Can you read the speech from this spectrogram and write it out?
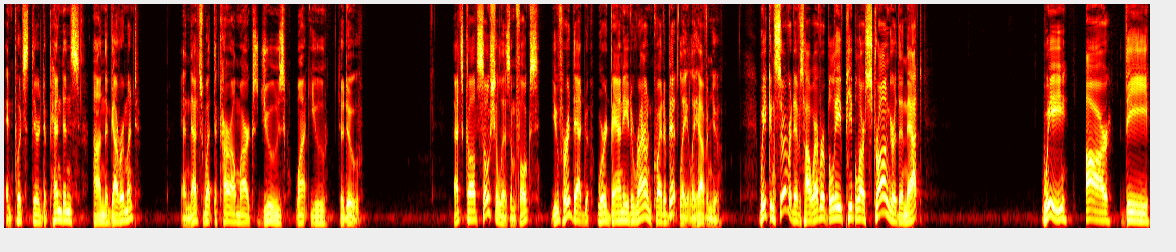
and puts their dependence on the government. And that's what the Karl Marx Jews want you to do. That's called socialism, folks. You've heard that word bandied around quite a bit lately, haven't you? We conservatives, however, believe people are stronger than that. We are the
